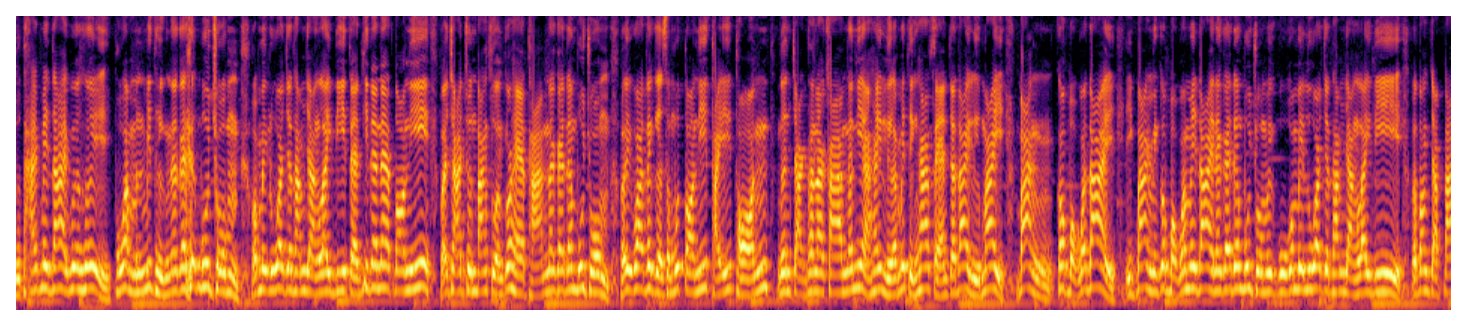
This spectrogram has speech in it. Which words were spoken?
สุดท้ายไม่ได้เว้ยเฮ้ย เพราะว่ามันไม่ถึงนะครับท่านผู้ชมก็ไม่รู้ว่าจะทำอย่างไรดี แต่ที่แน่ๆตอนนี้ ประชาชนบางส่วนก็แห่ถามนะครับท่านผู้ชมเฮ้ยว่าถ้าเกิดสมมติตอนนี้ไถถอนเงินจากธนาคารนั้นเนี่ยให้เหลือไม่ถึง 5 0 0แสนจะได้หรือไม่บ้างก็บอกว่าได้ อีกบ้างหนึ่งก็บอกว่าไม่ได้นะครับท่านผู้ชมไอ้กูก็ไม่รู้ว่าจะทำอย่างไรดี ก็ต้องจับตา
